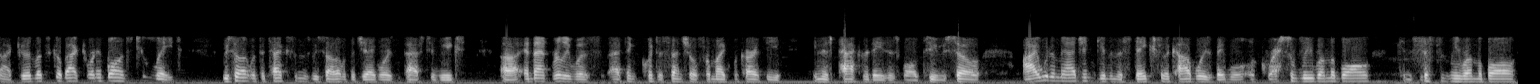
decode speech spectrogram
not good. Let's go back to running the ball. It's too late. We saw that with the Texans. We saw that with the Jaguars the past two weeks. Uh, and that really was, I think, quintessential for Mike McCarthy in his Packer days as well, too. So I would imagine, given the stakes for the Cowboys, they will aggressively run the ball, consistently run the ball,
